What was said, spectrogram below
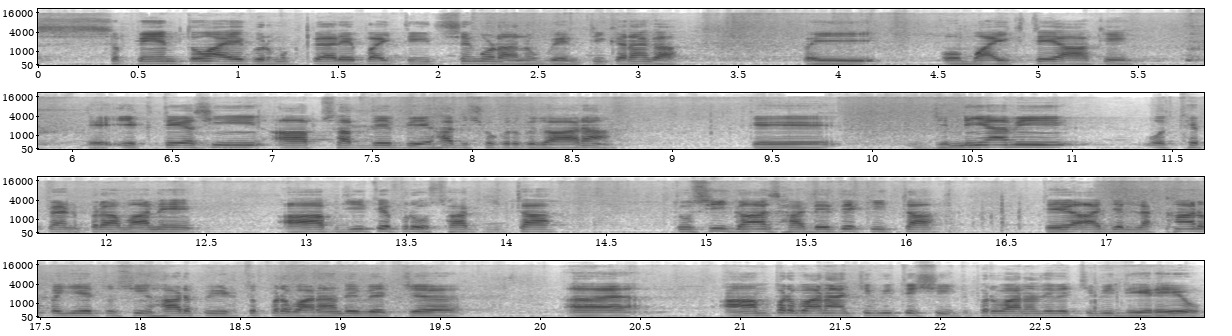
ਸਪੇਨ ਤੋਂ ਆਏ ਗੁਰਮੁਖ ਪਿਆਰੇ ਭਾਈ ਤੀਰਥ ਸਿੰਘ ਹੋਣਾ ਨੂੰ ਬੇਨਤੀ ਕਰਾਂਗਾ ਭਈ ਉਹ ਮਾਈਕ ਤੇ ਆ ਕੇ ਤੇ ਇੱਕ ਤੇ ਅਸੀਂ ਆਪ ਸਭ ਦੇ ਬੇਹੱਦ ਸ਼ੁਕਰਗੁਜ਼ਾਰ ਹਾਂ ਕਿ ਜਿੰਨੀਆਂ ਵੀ ਉੱਥੇ ਭੈਣ ਭਰਾਵਾਂ ਨੇ ਆਪ ਜੀ ਤੇ ਭਰੋਸਾ ਕੀਤਾ, ਤੁਸੀਂ ਗਾਂ ਸਾਡੇ ਤੇ ਕੀਤਾ ਤੇ ਅੱਜ ਲੱਖਾਂ ਰੁਪਏ ਤੁਸੀਂ ਹੜ੍ਹ ਪੀੜਤ ਪਰਿਵਾਰਾਂ ਦੇ ਵਿੱਚ ਆਮ ਪਰਿਵਾਰਾਂ 'ਚ ਵੀ ਤੇ ਸ਼ਹੀਦ ਪਰਿਵਾਰਾਂ ਦੇ ਵਿੱਚ ਵੀ ਦੇ ਰਹੇ ਹੋ।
